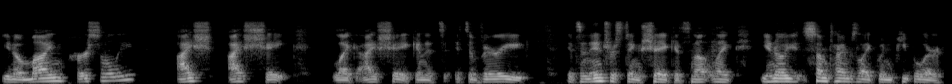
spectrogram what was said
you know mine personally i sh- i shake like i shake and it's it's a very it's an interesting shake it's not like you know sometimes like when people are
